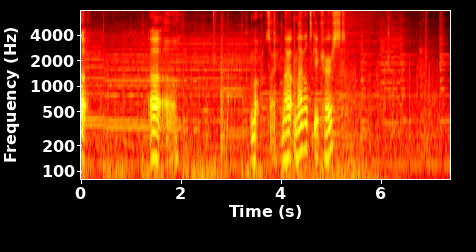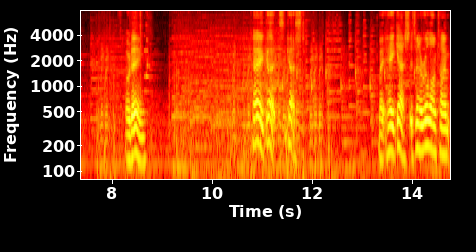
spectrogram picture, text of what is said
Uh. Uh-oh. Sorry, am I, am I about to get cursed? Oh dang. Hey, guys, guest. Wait, hey, guess. It's been a real long time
